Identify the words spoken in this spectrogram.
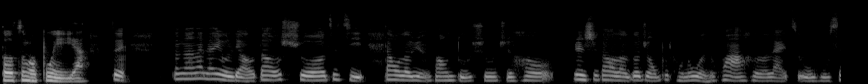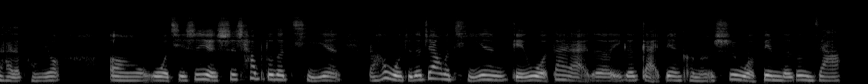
都这么不一样。对。刚刚大家有聊到，说自己到了远方读书之后，认识到了各种不同的文化和来自五湖四海的朋友。嗯，我其实也是差不多的体验。然后我觉得这样的体验给我带来的一个改变，可能是我变得更加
